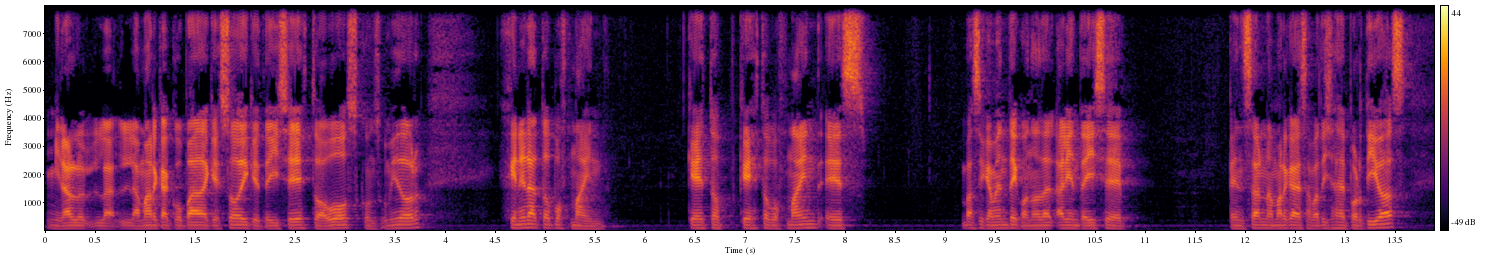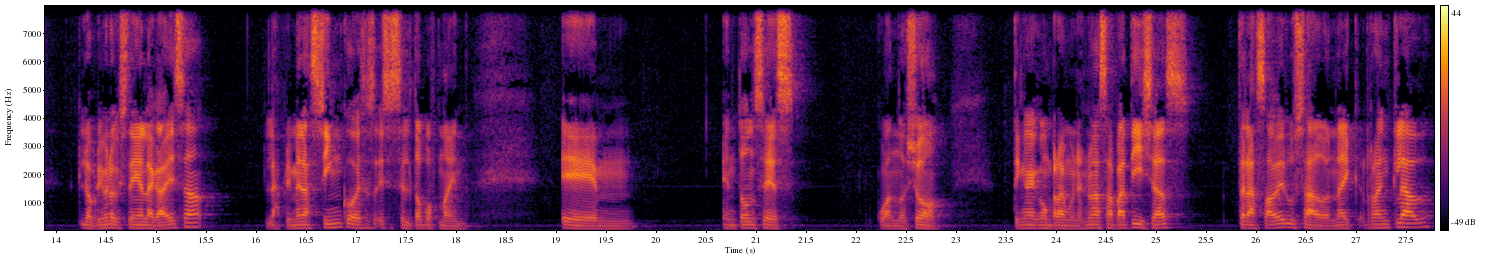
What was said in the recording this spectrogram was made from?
mirar la, marca copada que soy, que te dice esto a vos, consumidor, genera top of mind. ¿Qué top, qué es top of mind? Es básicamente cuando alguien te dice pensar en una marca de zapatillas deportivas, lo primero que se tenía en la cabeza, las primeras cinco, ese, es el top of mind. Em, entonces, cuando yo tenga que comprarme unas nuevas zapatillas tras haber usado Nike Run Club.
